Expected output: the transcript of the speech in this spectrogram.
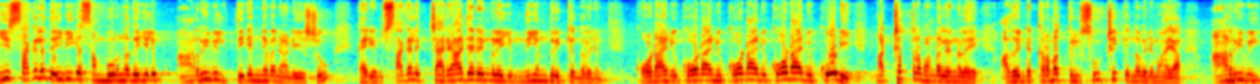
ഈ സകല ദൈവിക സമ്പൂർണതയിലും അറിവിൽ തികഞ്ഞവനാണ് യേശു. കാര്യം സകല ചരാചരങ്ങളെയും നിയന്ത്രിക്കുന്നവനും കോടാനു കോടാനു കോടാനു കോടാനു കോടി നക്ഷത്രമണ്ഡലങ്ങളെ അതിന്റെ ക്രമത്തിൽ സൂക്ഷിക്കുന്നവനുമായ അറിവിൽ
